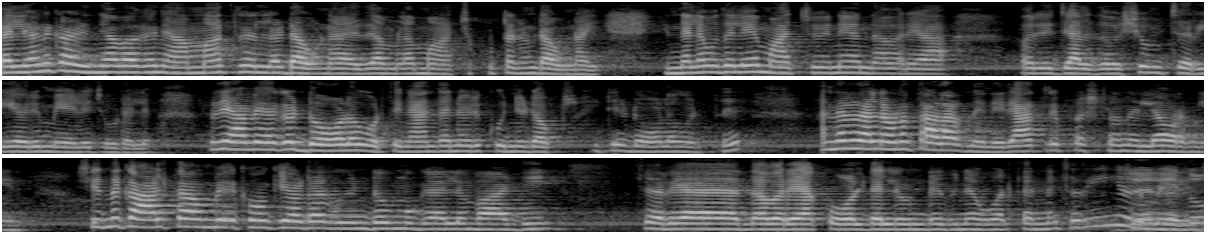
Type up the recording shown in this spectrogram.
കല്യാണം കഴിഞ്ഞ വക ഞാൻ മാത്രമല്ല ഡൗൺ ആയത്. നമ്മളെ മാച്ചുക്കുട്ടനും ഡൗൺ ആയി. ഇന്നലെ മുതലേ മാച്ചുവിനെ എന്താ പറയുക ഒരു ജലദോഷവും ചെറിയ ഒരു മേൽ ചൂടലും. അത് ഞാൻ വേഗം ഡോളോ കൊടുത്ത് ഞാൻ തന്നെ ഒരു കുഞ്ഞു ഡോക്ടറായിട്ട് ഡോളോ കൊടുത്ത് അന്നേരം നല്ലോണം തളർന്നേന്. രാത്രി പ്രശ്നമൊന്നുമില്ല ഉറങ്ങിന്. പക്ഷെ ഇന്ന് കാലത്താകുമ്പോഴേക്കും നോക്കി അവിടെ വീണ്ടും മുഖമെല്ലാം വാടി ചെറിയ എന്താ പറയാ കോൾഡെല്ലാം ഉണ്ട്. പിന്നെ അതുപോലെ തന്നെ ചെറിയൊരു മേൽ ചൂട്.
